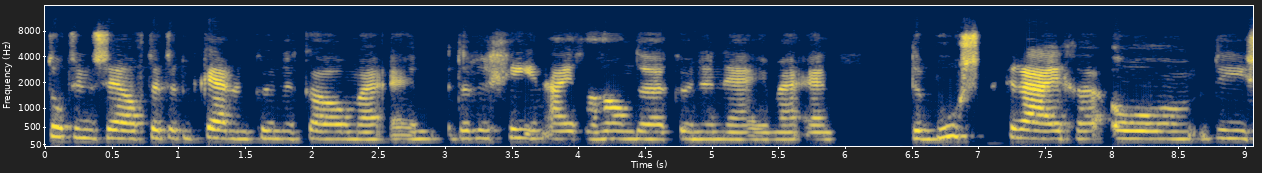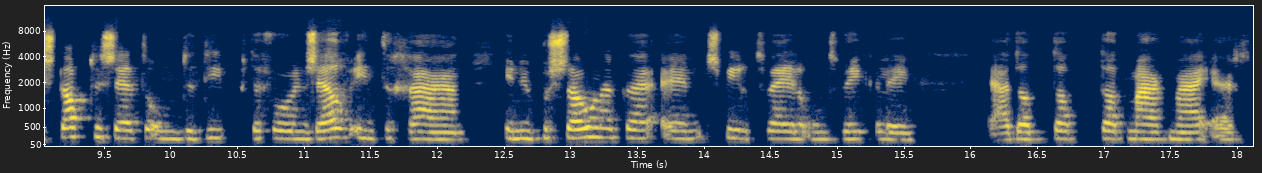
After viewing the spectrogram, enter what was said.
tot hunzelf, tot een kern kunnen komen en de regie in eigen handen kunnen nemen en de boost krijgen om die stap te zetten, om de diepte voor hunzelf in te gaan, in hun persoonlijke en spirituele ontwikkeling ja, dat, dat, dat maakt mij echt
